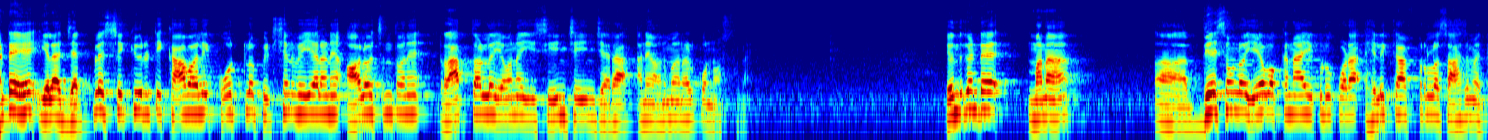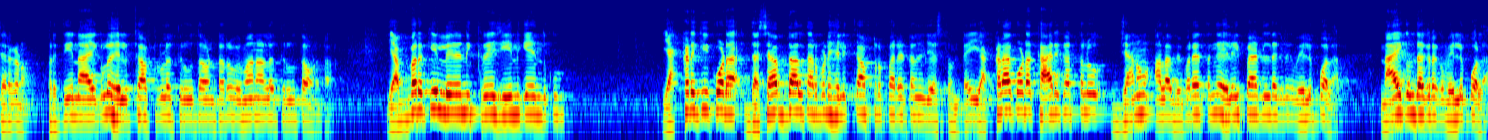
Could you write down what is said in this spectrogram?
అంటే ఇలా జెడ్ ప్లస్ సెక్యూరిటీ కావాలి కోర్టులో పిటిషన్ వేయాలనే ఆలోచనతోనే రాప్తాల్లో ఏమైనా ఈ సీన్ చేయించారా అనే అనుమానాలు కొన్ని వస్తున్నాయి. ఎందుకంటే మన దేశంలో ఏ ఒక్క నాయకుడు కూడా హెలికాప్టర్లో సహజమే తిరగడం. ప్రతి నాయకులు హెలికాప్టర్లో తిరుగుతూ ఉంటారు విమానాల్లో తిరుగుతూ ఉంటారు. ఎవ్వరికీ లేని క్రేజ్ ఈయనకే ఎందుకు? ఎక్కడికి కూడా దశాబ్దాల తరబడి హెలికాప్టర్ పర్యటనలు చేస్తుంటే ఎక్కడా కూడా కార్యకర్తలు జనం అలా విపరీతంగా హెలిప్యాడ్ల దగ్గరికి వెళ్ళిపోలే. నాయకుల దగ్గరకు వెళ్ళిపోలే.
